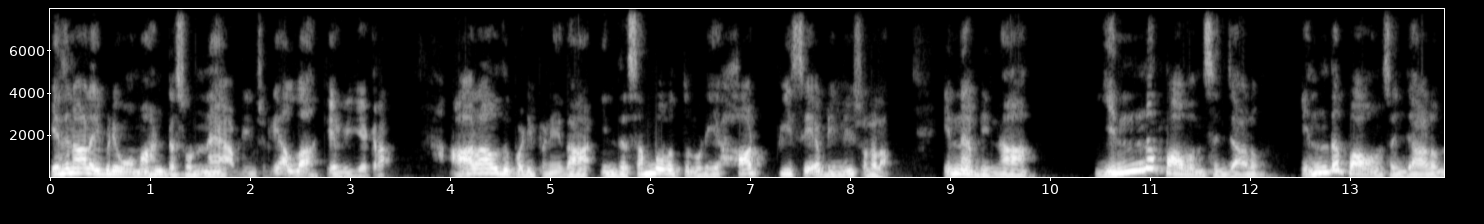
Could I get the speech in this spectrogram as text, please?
எதனால இப்படி உன் மகன்கிட்ட சொன்ன அப்படின்னு சொல்லி அல்லாஹ் கேள்வி கேட்குறான். ஆறாவது படிப்பினை தான் இந்த சம்பவத்தினுடைய ஹாட் பீஸே அப்படின்னு சொல்லலாம். என்ன அப்படின்னா என்ன பாவம் செஞ்சாலும் எந்த பாவம் செஞ்சாலும்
